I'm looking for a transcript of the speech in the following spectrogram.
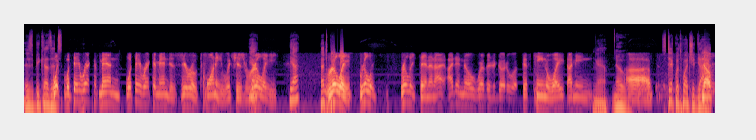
Is because what it's what they recommend what they recommend is zero twenty, which is really yeah, that's really really really thin. And I I didn't know whether to go to a fifteen weight. I mean, yeah. No. uh, Stick with what you got. No.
